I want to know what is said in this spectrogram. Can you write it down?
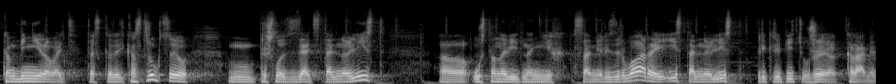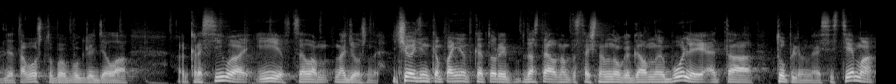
комбинировать, так сказать, конструкцию. Пришлось взять стальной лист, установить на них сами резервуары и стальной лист прикрепить уже к раме для того, чтобы выглядело красиво и в целом надежно. Еще один компонент, который доставил нам достаточно много головной боли, это топливная система.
